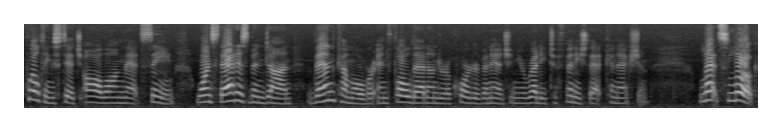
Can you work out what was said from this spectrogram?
quilting stitch all along that seam. Once that has been done, then come over and fold that under a quarter of an inch and you're ready to finish that connection. Let's look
